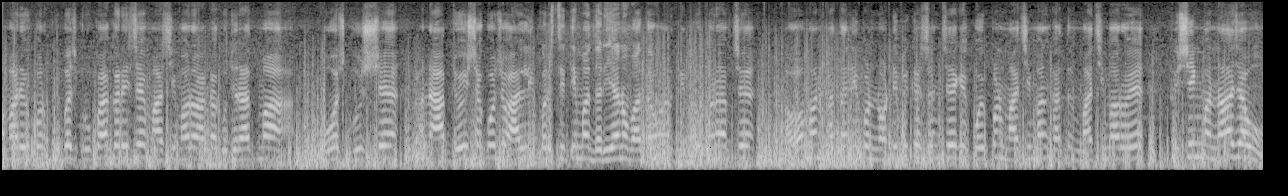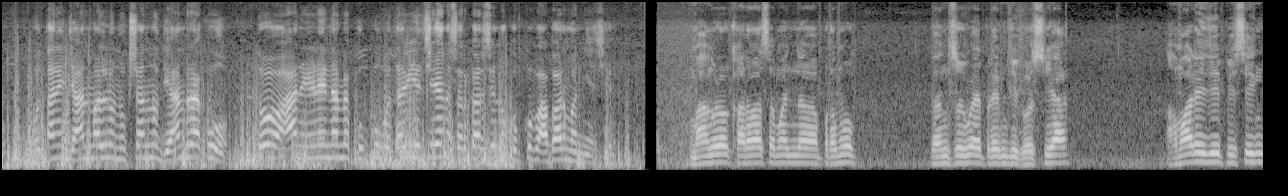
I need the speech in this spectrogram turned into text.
અમારી ઉપર ખૂબ જ કૃપા કરી છે. માછીમારો આખા ગુજરાતમાં બહુ જ ખુશ છે અને આપ જોઈ શકો છો હાલની પરિસ્થિતિમાં દરિયાનું વાતાવરણ કેટલું ખરાબ છે. હવામાન ખાતાની પણ નોટિફિકેશન છે કે કોઈ પણ માછીમાર ખાતા માછીમારોએ ફિશિંગમાં ના જવું, પોતાની જાનમાલનું નુકસાનનું ધ્યાન રાખવું, તો આ નિર્ણયને અમે ખૂબ ખૂબ વધાવીએ છીએ અને સરકારશ્રીનો ખૂબ ખૂબ આભાર માનીએ છીએ. માંગરોળ ખારવા સમાજના પ્રમુખ ધનસુખભાઈ પ્રેમજી ઘોસિયા અમારી જે ફિશિંગ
